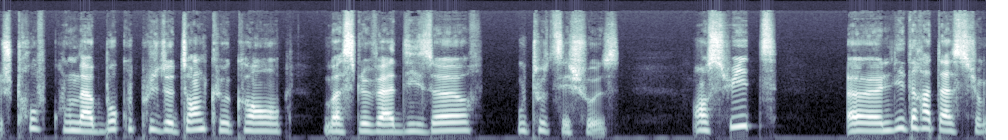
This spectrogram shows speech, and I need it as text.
je trouve qu'on a beaucoup plus de temps que quand on va se lever à 10h, ou toutes ces choses. Ensuite, euh, l'hydratation.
